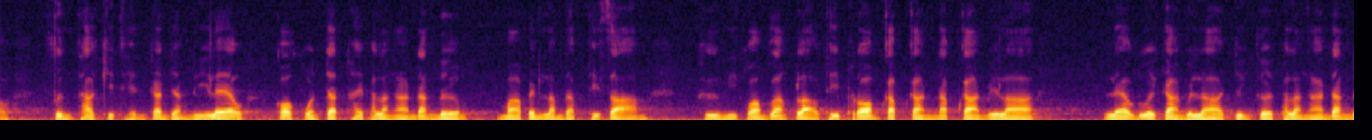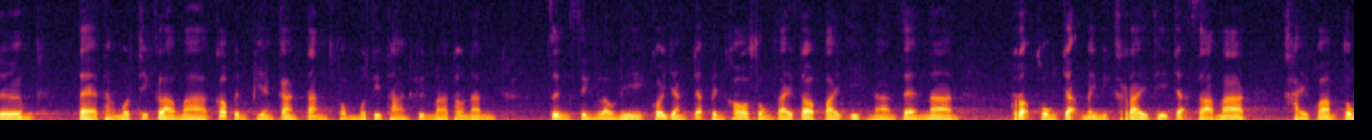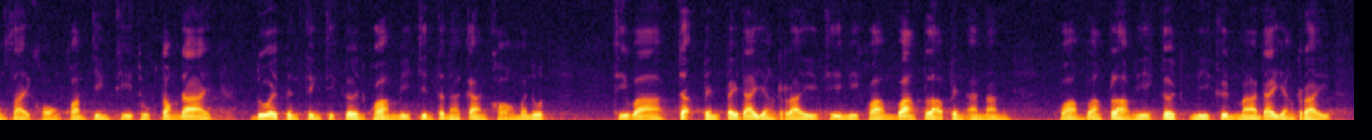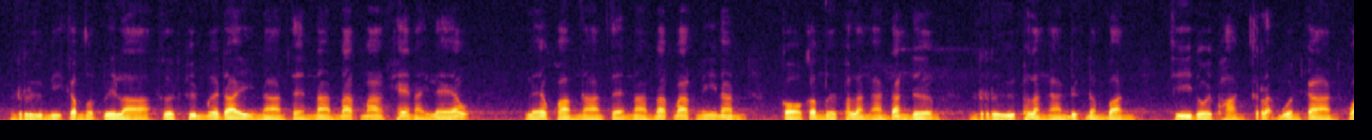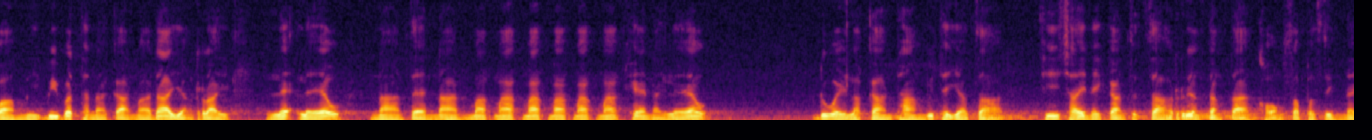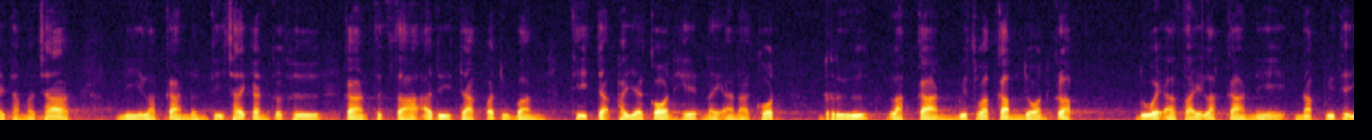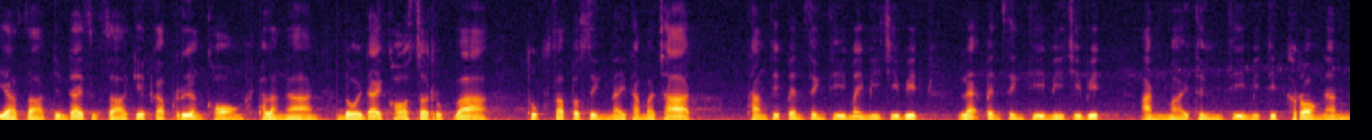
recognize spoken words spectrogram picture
ซึ่งถ้าคิดเห็นกันอย่างนี้แล้ว ก็ควรจัดให้พลังงานดั้งเดิมมาเป็นลำดับที่สามคือมีความว่างเปล่าที่พร้อมกับการนับการเวลา แล้วด้วยการเวลาจึงเกิดพลังงานดั้งเดิม แต่ทั้งหมดที่กล่าวมาก็เป็นเพียงการตั้งสมมติฐานขึ้นมาเท่านั้น ซึ่งสิ่งเหล่านี้ก็ยังจะเป็นข้อสงสัยต่อไปอีกนานแสนนาน เพราะคงจะไม่มีใครที่จะสามารถไขความสงสัยของความจริงที่ถูกต้องได้ ด้วยเป็นสิ่งที่เกินความมีจินตนาการของมนุษย์ ที่ว่าจะเป็นไปได้อย่างไรที่มีความว่างเปล่าเป็นอนันต์ ความว่างเปล่านี้เกิดมีขึ้นมาได้อย่างไร หรือมีกำหนดเวลาเกิดขึ้นเมื่อใดนานแสนนานมากๆแค่ไหนแล้ว แล้วความนานแสนนานมากๆนี้นั้น ก่อกำเนิดพลังงานดั้งเดิม หรือพลังงานดึกดำบรรพ์ที่โดยผ่านกระบวนการความมีวิวัฒนาการมาได้อย่างไร และแล้วนานแสนนานมากๆมากมากมากมากแค่ไหนแล้ว ด้วยหลักการทางวิทยาศาสตร์ ที่ใช้ในการศึกษาเรื่องต่างๆ ของสรรพสิ่งในธรรมชาติ มีหลักการหนึ่งที่ใช้กันก็คือ การศึกษาอดีตจากปัจจุบันที่จะพยากรณ์เหตุในอนาคต หรือหลักการวิศวกรรมย้อนกลับ ด้วยอาศัยหลักการนี้นักวิทยาศาสตร์จึงได้ศึกษาเกี่ยวกับเรื่องของพลังงาน โดยได้ข้อสรุปว่าทุกสรรพสิ่งในธรรมชาติ ทั้งที่เป็นสิ่งที่ไม่มีชีวิต และเป็นสิ่งที่มีชีวิต อันหมายถึงที่มีจิตครองนั้น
